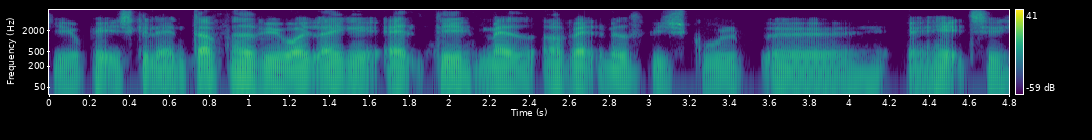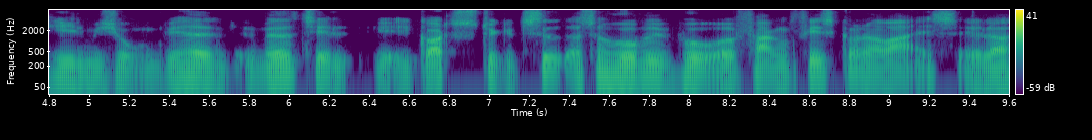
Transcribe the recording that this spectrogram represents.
de europæiske lande, der havde vi jo heller ikke alt det mad og vand med, vi skulle øh, have til hele missionen. Vi havde med til et godt stykke tid, og så håbede vi på at fange fisk undervejs, eller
